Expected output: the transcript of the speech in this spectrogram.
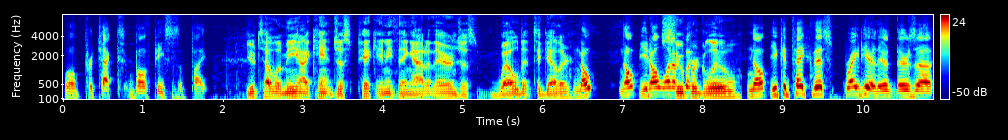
will protect both pieces of pipe. You're telling me I can't just pick anything out of there and just weld it together? Nope, nope. You don't want to Super put glue? Nope, you could take this right here. There, there's a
